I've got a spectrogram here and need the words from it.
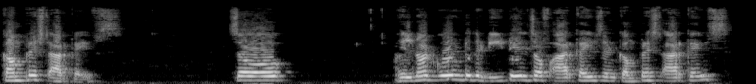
compressed archives. So we'll not go into the details of archives and compressed archives.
